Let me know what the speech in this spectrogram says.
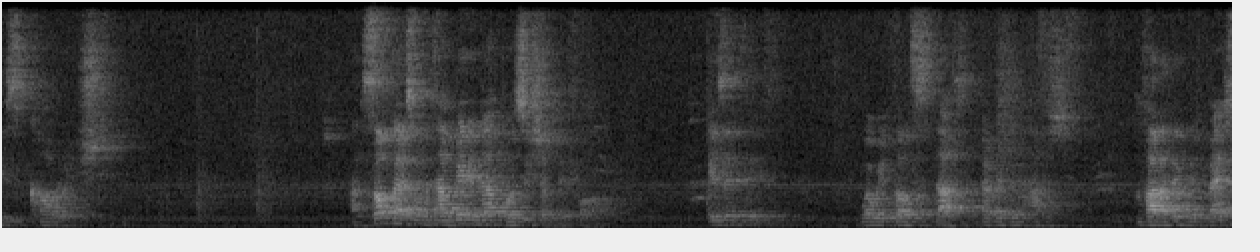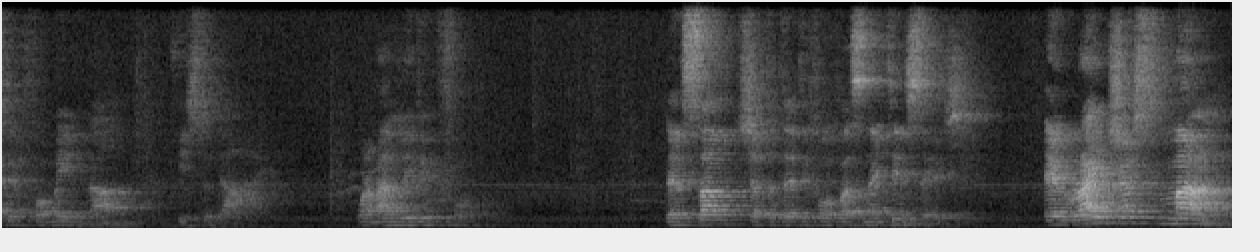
discouraged. And sometimes we might have been in that position before. Isn't it? Where we thought that everything has. In fact, I think the best thing for me now is to die. What am I living for? Then Psalm chapter 34, verse 19 says, A righteous man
